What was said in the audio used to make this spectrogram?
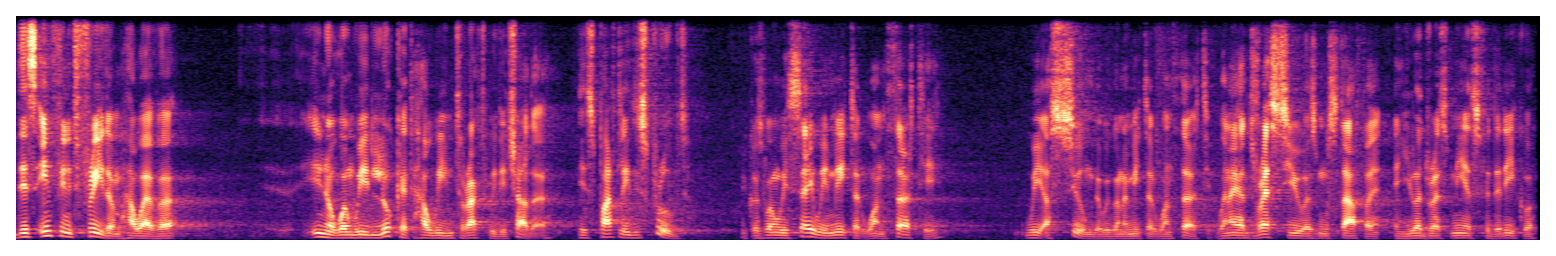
This infinite freedom, however, you know, when we look at how we interact with each other, is partly disproved. Because when we say we meet at 1.30, we assume that we're going to meet at 1.30. When I address you as Mustafa and you address me as Federico,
